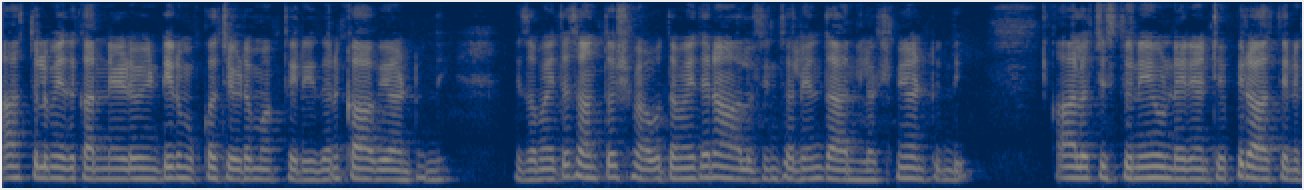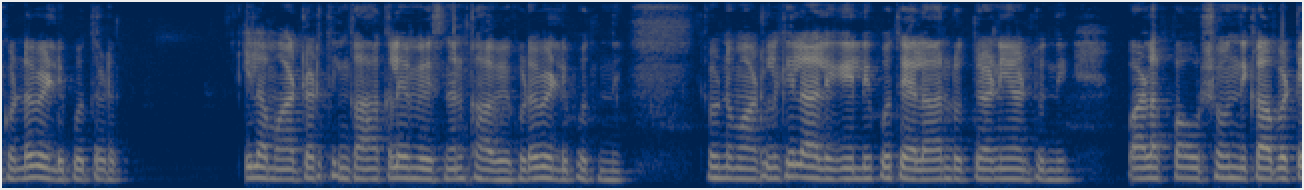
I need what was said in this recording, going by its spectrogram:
ఆస్తుల మీద కన్నేయడం ఇంటిని ముక్కలు చేయడం మాకు తెలియదు అని కావ్య అంటుంది. నిజమైతే సంతోషం అబద్ధమైతే నా ఆలోచించలేని దాని లక్ష్మి అంటుంది. ఆలోచిస్తూనే ఉండేది అని చెప్పి రాజు తినకుండా వెళ్ళిపోతాడు. ఇలా మాట్లాడితే ఇంకా ఆకలి ఏం వేసిందని కావ్య కూడా వెళ్ళిపోతుంది. రెండు మాటలకి ఇలా అలిగి వెళ్ళిపోతే ఎలా అని రుద్రాణి అంటుంది. వాళ్ళకి పౌరుషం ఉంది కాబట్టి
